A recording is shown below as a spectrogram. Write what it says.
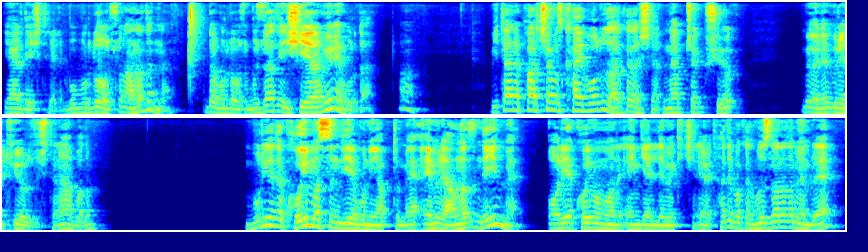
Yer değiştirelim. Bu burada olsun anladın mı? Bu da burada olsun. Bu zaten işe yaramıyor ya burada. Ha. Bir tane parçamız kayboldu da arkadaşlar. Ne yapacak bir şey yok. Böyle üretiyoruz işte ne yapalım. Buraya da koymasın diye bunu yaptım. Emre anladın değil mi? Oraya koymamanı engellemek için. Evet hadi bakalım hızlanalım Emre.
